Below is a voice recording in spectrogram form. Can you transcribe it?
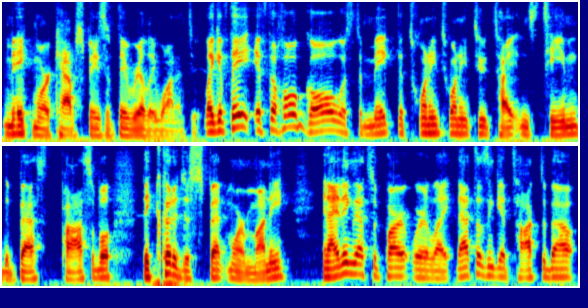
make more cap space if they really wanted to. Like if they if the whole goal was to make the 2022 Titans team the best possible, they could have just spent more money. And I think that's the part where like that doesn't get talked about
